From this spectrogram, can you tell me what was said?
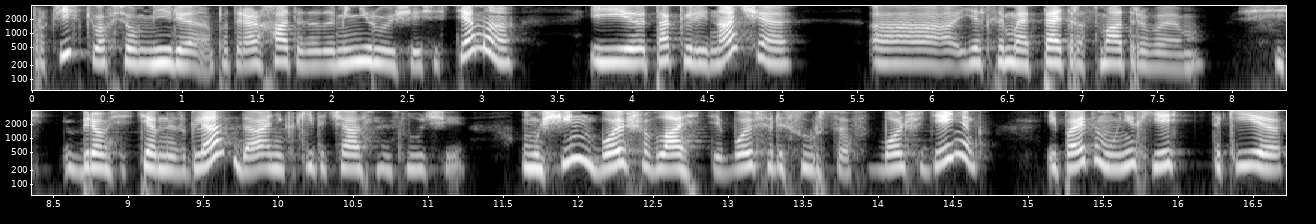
практически во всем мире патриархат это доминирующая система, и так или иначе, э, если мы опять рассматриваем, берем системный взгляд, да, а не какие-то частные случаи, у мужчин больше власти, больше ресурсов, больше денег, и поэтому у них есть такие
